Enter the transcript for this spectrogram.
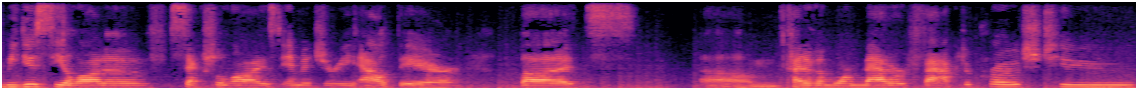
we do see a lot of sexualized imagery out there, but um, kind of a more matter of fact approach to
